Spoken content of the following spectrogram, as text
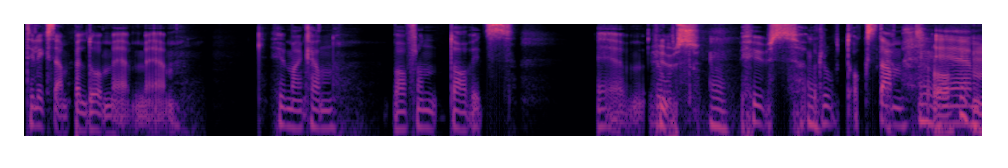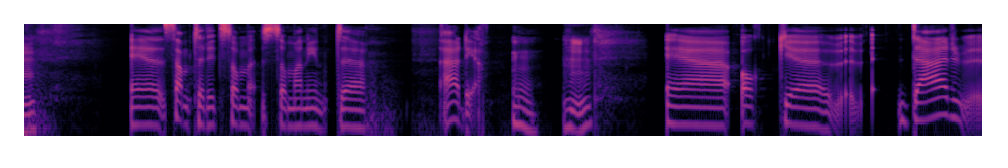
till exempel då med, med hur man kan vara från Davids ehm, rot, Hus. hus, Mm. rot och stam. Mm. Ehm, Mm. eh, samtidigt som, som man inte är det. Mm. Mm. Eh, och eh, där,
